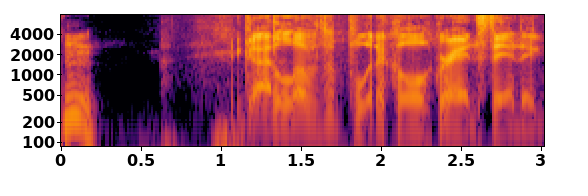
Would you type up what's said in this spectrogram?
Hmm. You gotta love the political grandstanding.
